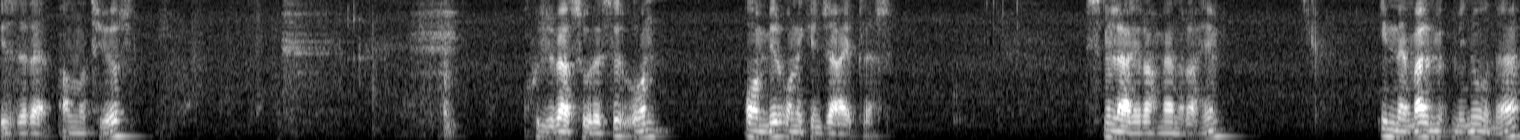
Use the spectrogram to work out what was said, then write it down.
bizlere anlatıyor. Hucurat suresi 10 11 12. ayetler. Bismillahirrahmanirrahim. İnnemel müminune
